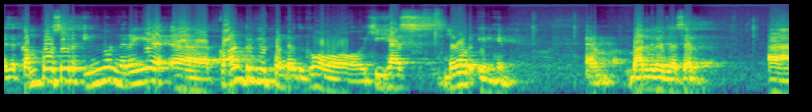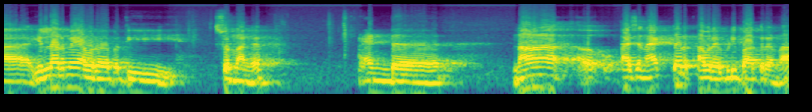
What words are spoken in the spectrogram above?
ஆஸ் அ கம்போசர் இன்னும் நிறைய uh, கான்ட்ரிபியூட் பண்றதுக்கும் he has more in him Bharathi Raja sir uh, எல்லாருமே அவரை பத்தி சொன்னாங்க. அண்ட் uh, நான் ஆஸ் அன் ஆக்டர் அவர் எப்படி பார்க்குறேன்னா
